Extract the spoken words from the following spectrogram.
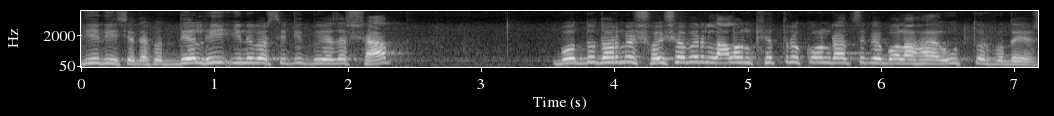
দিয়ে দিয়েছে দেখো দিল্লি ইউনিভার্সিটি দুই বৌদ্ধ ধর্মের শৈশবের লালন ক্ষেত্র কোন রাজ্যকে বলা হয় উত্তরপ্রদেশ?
